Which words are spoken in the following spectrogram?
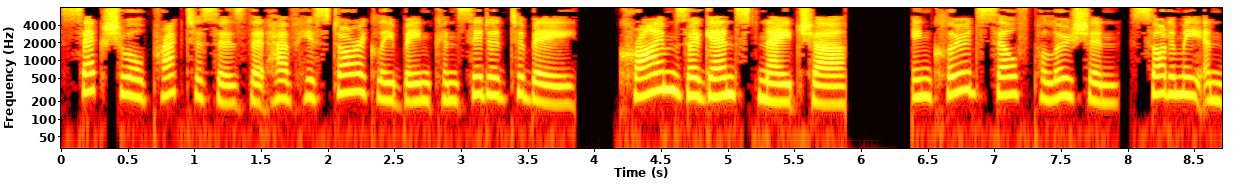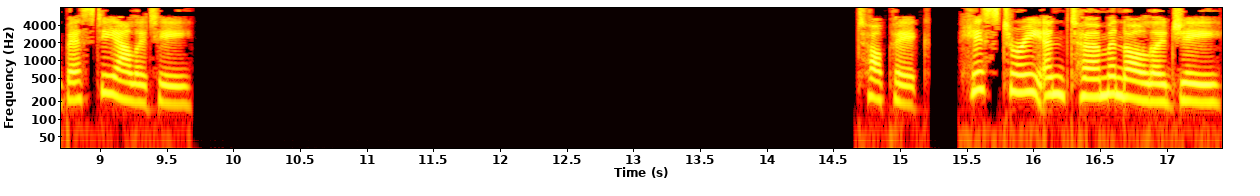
Sexual practices that have historically been considered to be crimes against nature include self-pollution, sodomy and bestiality. Topic: History and terminology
